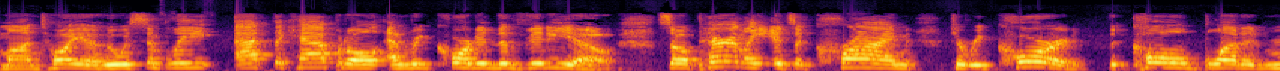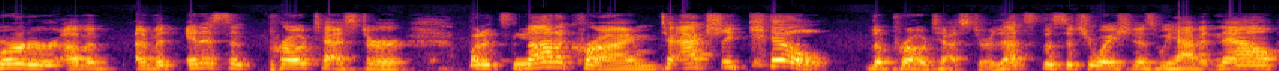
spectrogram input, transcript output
Montoya who was simply at the Capitol and recorded the video. So apparently, it's a crime to record the cold blooded murder of, a, of an innocent protester, but it's not a crime to actually kill the protester. That's the situation as we have it now.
